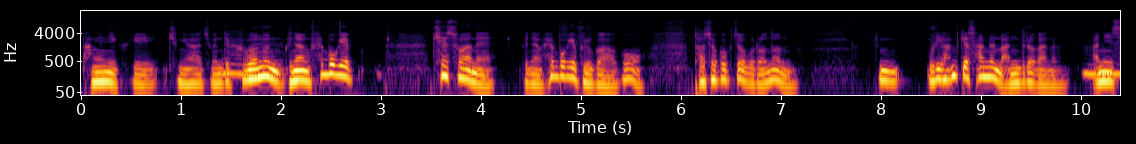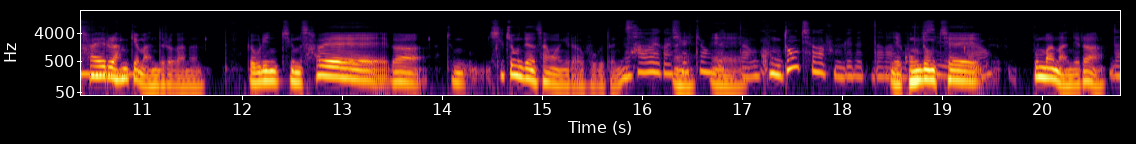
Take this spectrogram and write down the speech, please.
당연히 그게 중요하죠. 근데 네. 그거는 그냥 회복의 최소한의 그냥 회복에 불과하고 더 적극적으로는 좀 우리가 함께 삶을 만들어가는 아니 음. 사회를 함께 만들어가는 그러니까 우린 지금 사회가 좀 실종된 상황이라고 보거든요. 사회가 네, 실종됐다. 네. 공동체가 붕괴됐다라는 예, 공동체뿐만 아니라 네.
